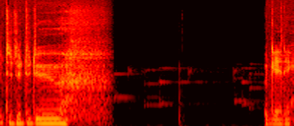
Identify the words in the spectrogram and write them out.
Do do do do do. Spaghetti.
